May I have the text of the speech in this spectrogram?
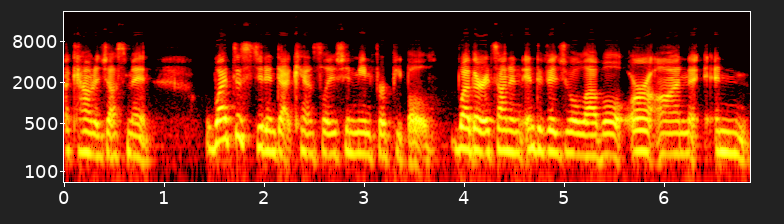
account adjustment, what does student debt cancellation mean for people? Whether it's on an individual level or on an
